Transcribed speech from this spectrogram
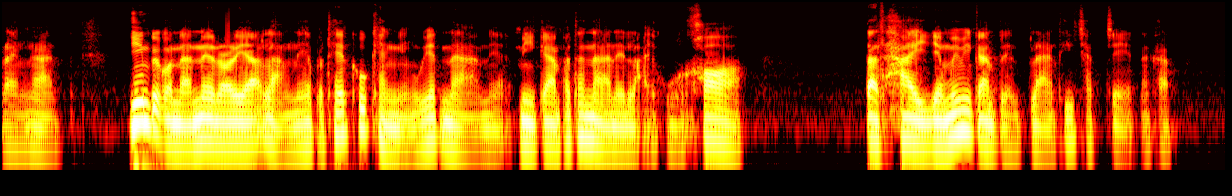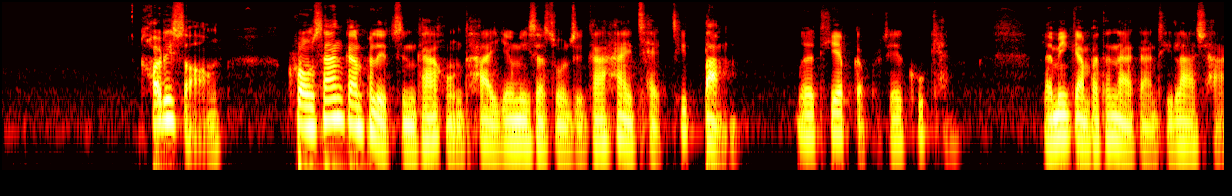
แรงงาน ยิ่งไปกว่านั้นในระยะหลังเนี่ยประเทศคู่แข่งอย่างเวียดนามเนี่ยมีการพัฒนาในหลายหัวข้อ แต่ไทยยังไม่มีการเปลี่ยนแปลงที่ชัดเจนนะครับ ข้อที่ 2 โครงสร้างการผลิตสินค้าของไทยยังมีสัดส่วนสินค้าไฮเทคที่ต่ำเมื่อเทียบกับประเทศคู่แข่ง และมีการพัฒนาการที่ล่าช้า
